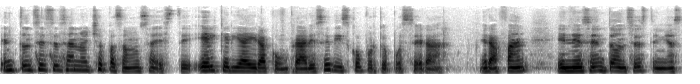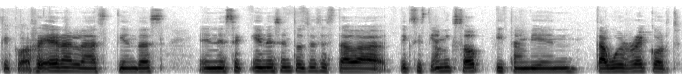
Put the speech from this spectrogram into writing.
Entonces esa noche pasamos a este, él quería ir a comprar ese disco porque pues era, era fan. En ese entonces tenías que correr a las tiendas, en ese, en ese entonces estaba, existía Mix Up y también Tower Records.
